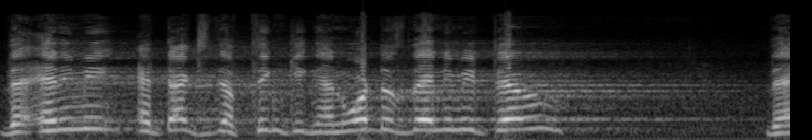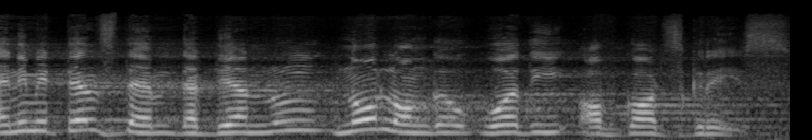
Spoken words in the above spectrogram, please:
The enemy attacks their thinking. And what does the enemy tell? The enemy tells them that they are no, no longer worthy of God's grace.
